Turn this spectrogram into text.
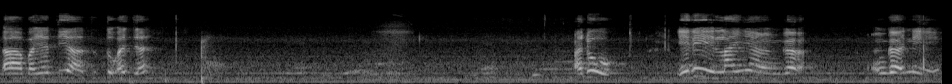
Ah, Bayati ya, tutup aja. Aduh Ini line-nya enggak Enggak nih.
